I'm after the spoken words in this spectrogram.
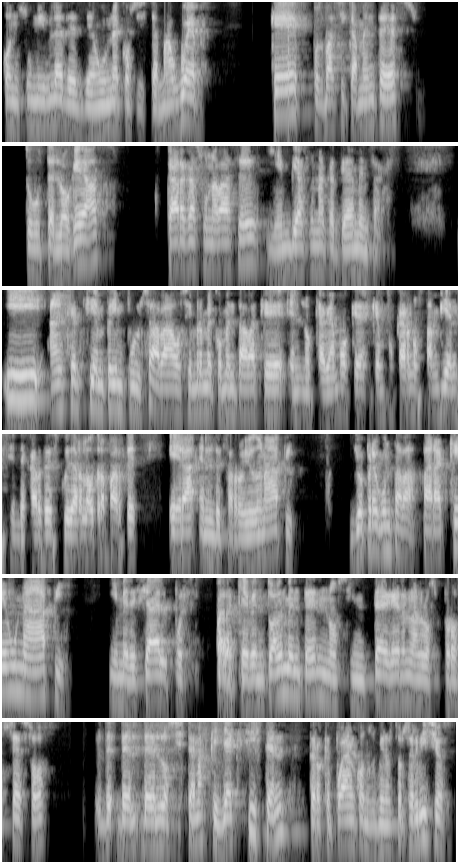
consumible desde un ecosistema web, que pues básicamente es, tú te logueas, cargas una base y envías una cantidad de mensajes. Y Ángel siempre impulsaba o siempre me comentaba que en lo que habíamos que, enfocarnos también, sin dejar de descuidar la otra parte, era en el desarrollo de una API. Yo preguntaba, ¿para qué una API? y me decía él, pues para que eventualmente nos integren a los procesos de, los sistemas que ya existen, pero que puedan consumir nuestros servicios.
